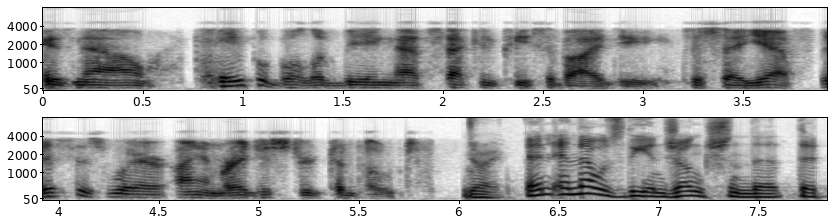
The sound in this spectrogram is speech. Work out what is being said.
is now capable of being that second piece of ID to say, yes, this is where I am registered to vote. Right. And, and that was the injunction that, that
